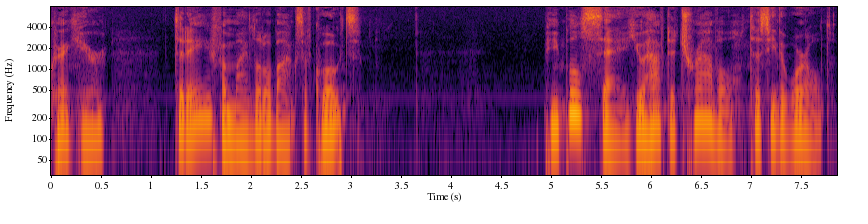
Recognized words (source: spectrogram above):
Craig here. Today, from my little box of quotes People say you have to travel to see the world.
